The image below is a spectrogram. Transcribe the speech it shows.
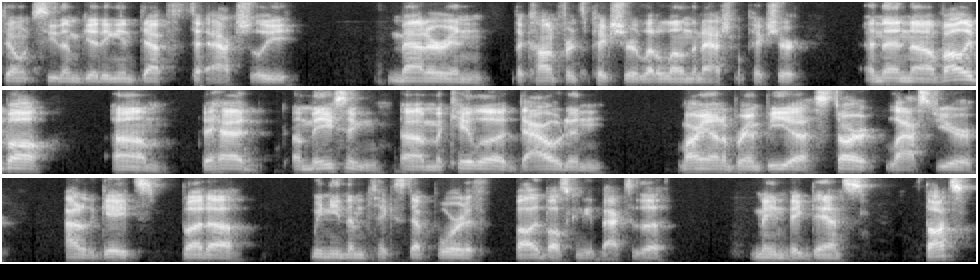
don't see them getting in depth to actually matter in the conference picture, let alone the national picture. And then uh, volleyball, um, they had amazing uh, Michaela Dowd and Mariana Brambilla start last year out of the gates, but uh, we need them to take a step forward if volleyball's going to get back to the main big dance. Thoughts?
